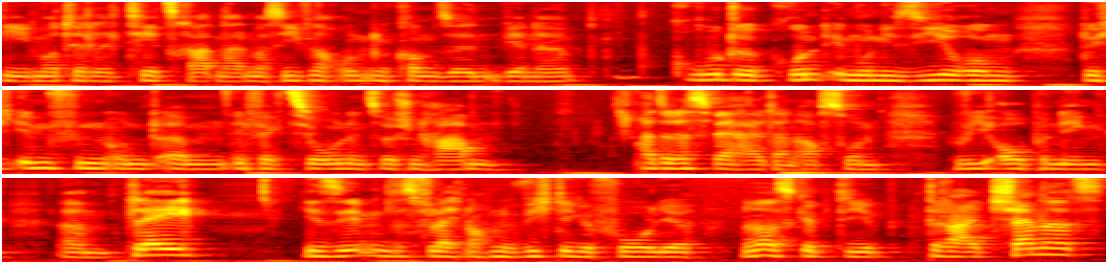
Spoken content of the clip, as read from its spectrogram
die Mortalitätsraten halt massiv nach unten gekommen sind, wir eine gute Grundimmunisierung durch Impfen und ähm, Infektionen inzwischen haben. Also das wäre halt dann auch so ein Reopening-Play. Ähm, hier sehen das vielleicht noch eine wichtige Folie. Ne? Es gibt die drei Channels,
